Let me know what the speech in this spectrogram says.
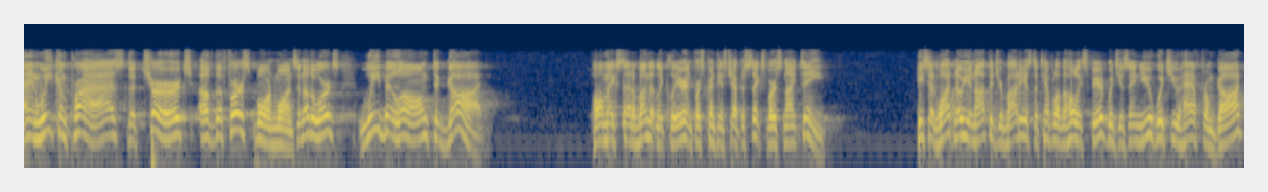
And we comprise the church of the firstborn ones. In other words, we belong to God. Paul makes that abundantly clear in 1 Corinthians chapter 6 verse 19. He said, "What know you not that your body is the temple of the Holy Spirit which is in you, which you have from God?"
